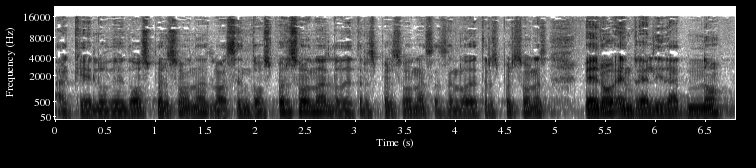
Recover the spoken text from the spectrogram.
a que lo de dos personas lo hacen dos personas, lo de tres personas hacen lo de tres personas, pero en realidad no.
